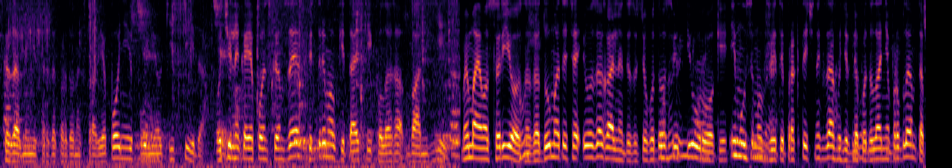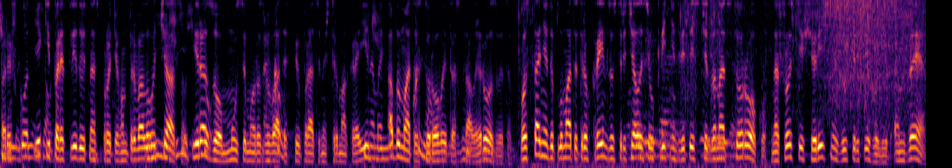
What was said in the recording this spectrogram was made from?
сказав міністр закордонних справ Японії Фуміо Кісіда. Очільника японської МЗС підтримав китайський колега Ван Ї. Ми маємо серйозно задуматися і узагальнити з усього досвід і уроки, і мусимо вжити практичних заходів для подолання проблем та перешкод, які переслідують нас протягом тривалого часу, і разом мусимо розвивати співпрацю між трьома країнами, аби мати здоровий та сталий розвиток. Останні дипломати трьох країн зустрічалися у квітні 2012 року на шостій щорічній зустрічі голів МЗС.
